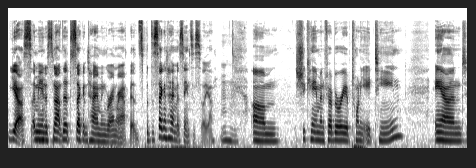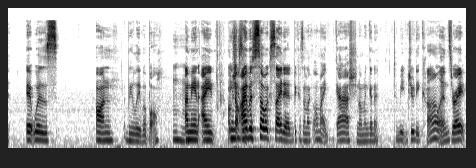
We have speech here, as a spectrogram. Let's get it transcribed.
yes, I mean it's not the second time in Grand Rapids, but the second time at Saint Cecilia. Mhm. Um, she came in February of 2018, and it was unbelievable. Mhm. I mean, I Oh, you know she's I was so excited because I'm like, oh my gosh, you know, I'm gonna to meet Judy Collins, right?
